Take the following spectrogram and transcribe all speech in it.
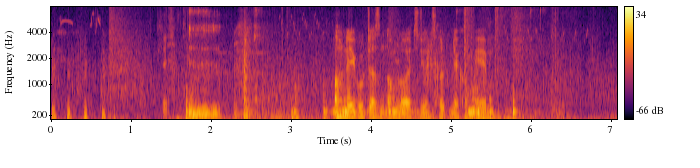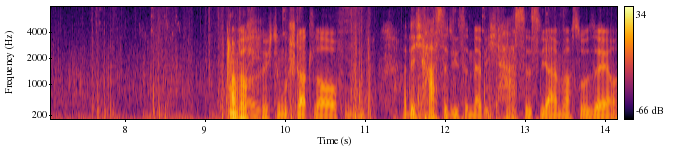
Ach nee, gut, da sind noch Leute, die uns Rückendeckung geben. Einfach Richtung Stadt laufen. Also ich hasse diese Map, ich hasse sie einfach so sehr.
